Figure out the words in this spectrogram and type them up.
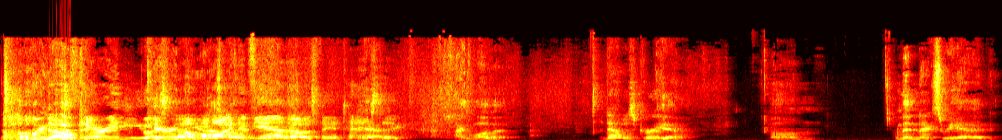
Oh no, carrying the US belt behind him. Yeah, him. that was fantastic. I love it. That was great. Yeah. Um, and then next we had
